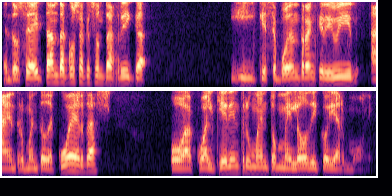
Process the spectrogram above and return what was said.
Entonces hay tantas cosas que son tan ricas y que se pueden transcribir a instrumentos de cuerdas o a cualquier instrumento melódico y armónico.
